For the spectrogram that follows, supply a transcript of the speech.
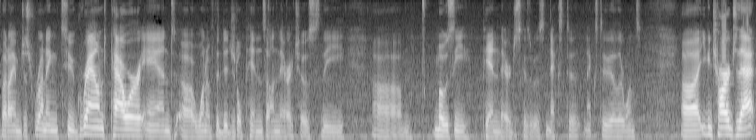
but I'm just running to ground power and uh, one of the digital pins on there. I chose the um, MOSI pin there just because it was next to next to the other ones. Uh, you can charge that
